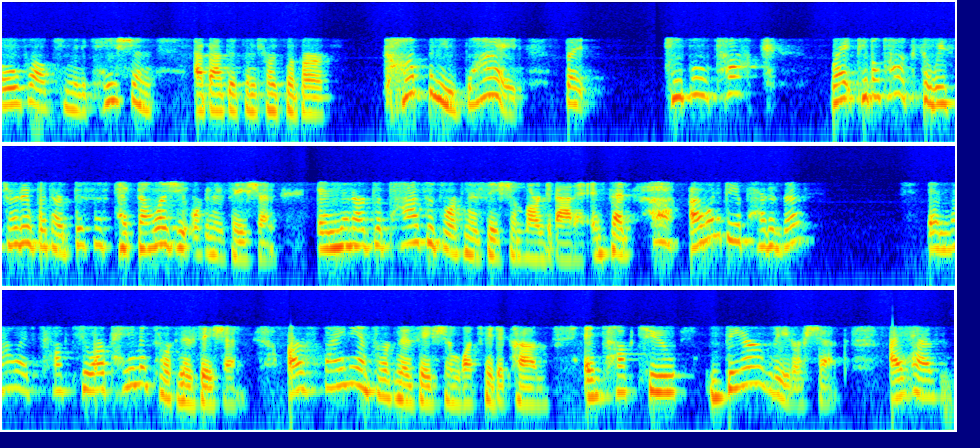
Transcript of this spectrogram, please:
overall communication about this in terms of our company wide, but people talk right? People talk. So we started with our business technology organization and then our deposits organization learned about it and said, oh, I want to be a part of this. And now I've talked to our payments organization. Our finance organization wants me to come and talk to their leadership. I have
